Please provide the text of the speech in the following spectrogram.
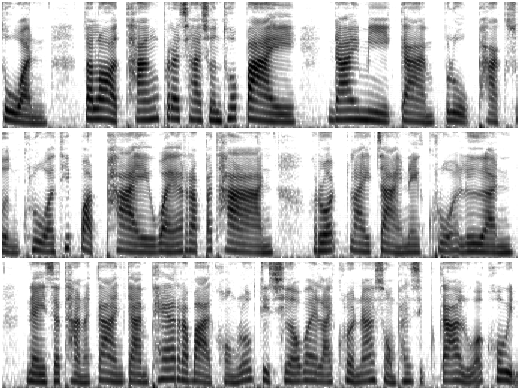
ส่วน ตลอดทั้งประชาชนทั่วไป ได้มีการปลูกผักสวนครัวที่ปลอดภัยไว้รับประทาน ลดรายจ่ายในครัวเรือน ในสถานการณ์การแพร่ระบาดของโรคติดเชื้อไวรัสโคโรนา 2019 หรือว่าโควิด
